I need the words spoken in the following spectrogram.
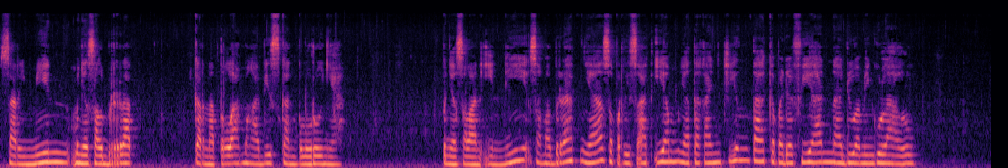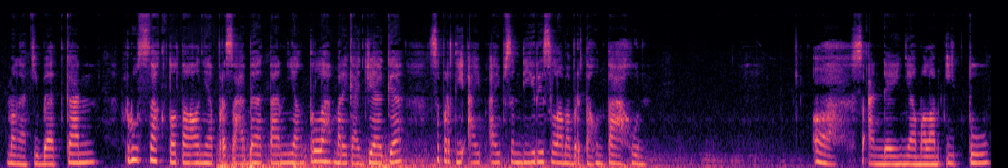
Sarimin menyesal berat karena telah menghabiskan pelurunya. Penyesalan ini sama beratnya seperti saat ia menyatakan cinta kepada Viana dua minggu lalu. Mengakibatkan rusak totalnya persahabatan yang telah mereka jaga seperti aib-aib sendiri selama bertahun-tahun. Oh, seandainya malam itu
